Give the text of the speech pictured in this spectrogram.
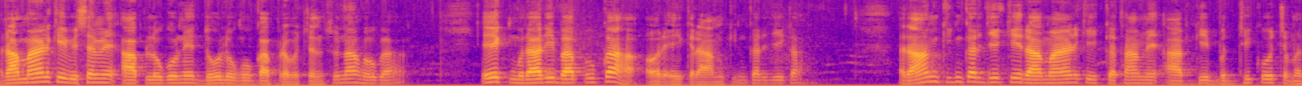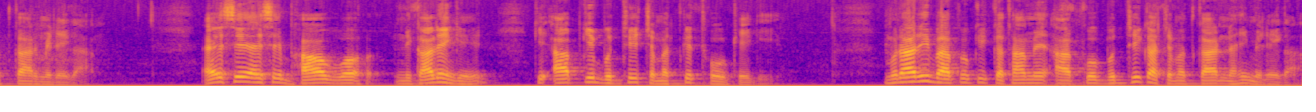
रामायण के विषय में आप लोगों ने दो लोगों का प्रवचन सुना होगा। एक मुरारी बापू का और एक राम किंकर जी का। राम किंकर जी के रामायण की कथा में आपकी बुद्धि को चमत्कार मिलेगा। ऐसे ऐसे भाव वह निकालेंगे कि आपकी बुद्धि चमत्कृत हो उठेगी। मुरारी बापू की कथा में आपको बुद्धि का चमत्कार नहीं मिलेगा,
